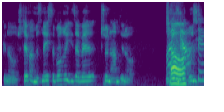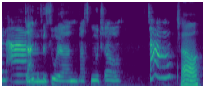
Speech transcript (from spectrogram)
genau. Stefan, bis nächste Woche. Isabel, schönen Abend dir noch. Ciao. Auch, schönen Abend. Danke fürs Zuhören. Mach's gut. Ciao. Ciao. Ciao.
